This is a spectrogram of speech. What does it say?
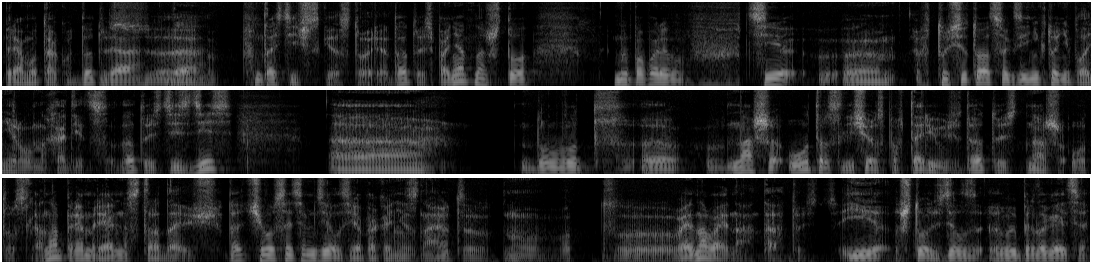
прям вот так вот, да? То да, есть, да. Э, фантастическая история, да? То есть, понятно, что мы попали в, те, э, в ту ситуацию, где никто не планировал находиться, да? То есть, и здесь... Э, ну, вот э, наша отрасль, еще раз повторюсь, да, то есть наша отрасль, она прям реально страдающая. Да? Чего с этим делать, я пока не знаю. Это, ну, вот, э, война, война, да. То есть, и что, сделать, вы предлагаете,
